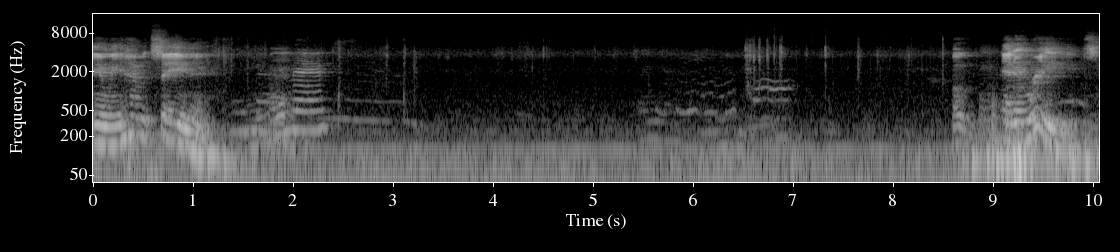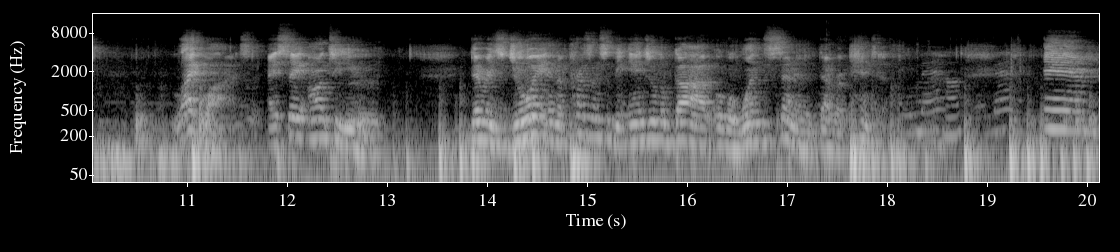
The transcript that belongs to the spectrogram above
And when you have it, say amen. Amen. Oh, and it reads, Likewise, I say unto you, there is joy in the presence of the angel of God over one sinner that repenteth. And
